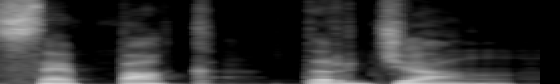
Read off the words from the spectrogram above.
，sepak terjang。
